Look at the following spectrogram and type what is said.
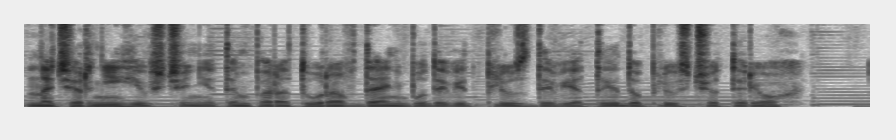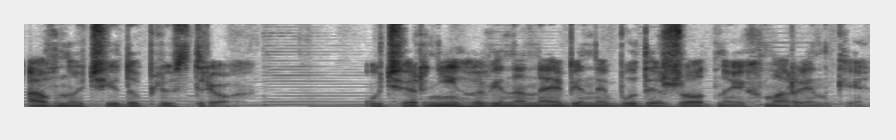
На Чернігівщині температура в день буде від плюс 9 до плюс 4, а вночі до плюс 3. У Чернігові на небі не буде жодної хмаринки.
